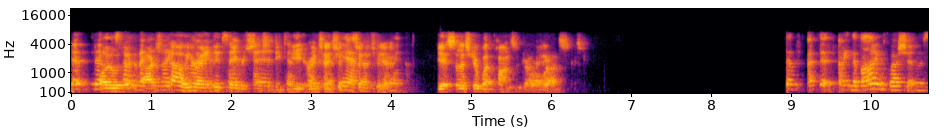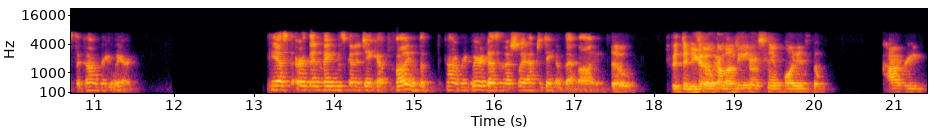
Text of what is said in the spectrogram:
No, Oh, no, it was it's talking about actually- Oh, you're right, it did say retention, detention. Yeah, retention, Yeah. retention, yeah. Yeah, so that's your wet ponds and dry Right. ponds. The- uh, the- I mean, the volume question is the concrete weir. Yes, the earth and bank was gonna take up the volume, but the concrete weir doesn't actually have to take up that volume. So, But then you so got. from a maintenance standpoint, is the concrete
